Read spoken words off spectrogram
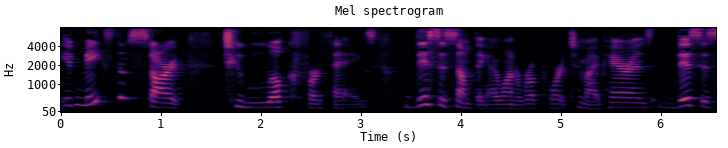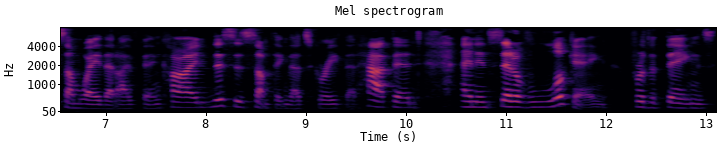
It makes them start to look for things. This is something I want to report to my parents. This is some way that I've been kind. This is something that's great that happened. And instead of looking for the things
